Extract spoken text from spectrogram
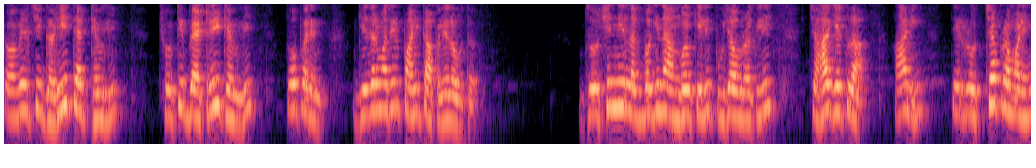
टॉवेलची घडी त्यात ठेवली छोटी बॅटरी ठेवली तोपर्यंत गेजरमधील पाणी तापलेलं होतं. जोशींनी लगबगीनं आंघोळ केली पूजा उरकली चहा घेतला आणि ते रोजच्या प्रमाणे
